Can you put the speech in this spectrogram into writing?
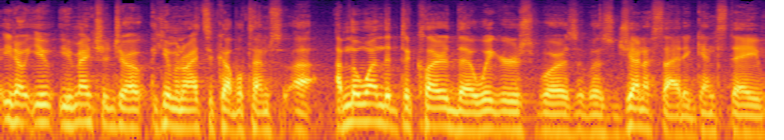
you know, you, you mentioned Joe, human rights a couple times. Uh, I'm the one that declared the Uyghurs was was genocide against a,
